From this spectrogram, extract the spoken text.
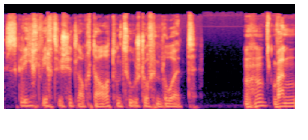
das Gleichgewicht zwischen Laktat und Sauerstoff im Blut. Mhm. Wenn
